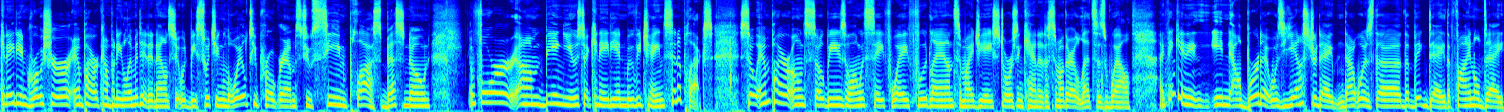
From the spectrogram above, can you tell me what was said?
Canadian grocer Empire Company Limited announced it would be switching loyalty programs to Scene Plus, best known for um, being used at Canadian movie chain Cineplex. So Empire owns Sobeys along with Safeway, Foodland, some IGA stores in Canada, some other outlets as well. I think in, in Alberta it was yesterday. That was the the big day, the final day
